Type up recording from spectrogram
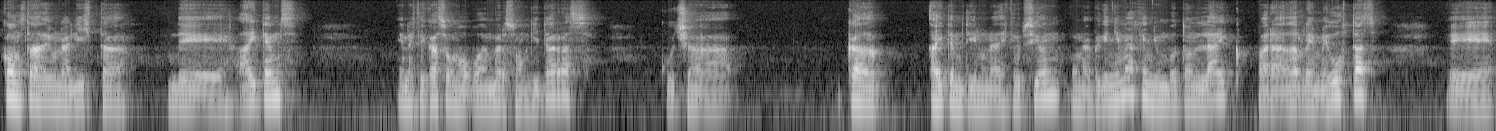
consta de una lista de items. En este caso, como pueden ver, son guitarras, cuya cada item tiene una descripción, una pequeña imagen y un botón like para darle me gustas. Eh,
